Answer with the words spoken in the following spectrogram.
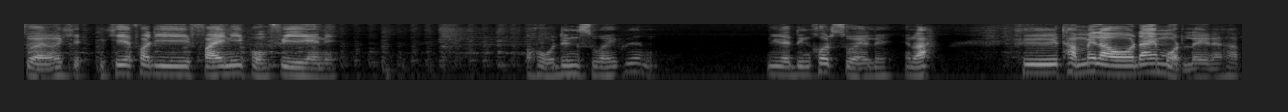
สวยโอเคโอเคพอดีไฟนี้ผมฟรีไงนี่ โอ้โห ดึงสวยเพื่อน นี่แหละดึงโคตรสวยเลยเห็นปะคือทำให้เราได้หมดเลยนะครับ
